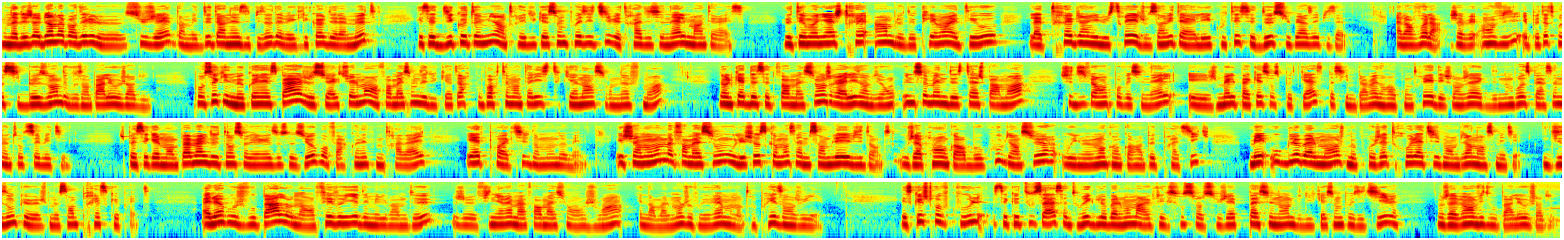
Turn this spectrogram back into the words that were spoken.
On a déjà bien abordé le sujet dans mes deux derniers épisodes avec l'école de la meute, et cette dichotomie entre éducation positive et traditionnelle m'intéresse. Le témoignage très humble de Clément et Théo l'a très bien illustré et je vous invite à aller écouter ces deux super épisodes. Alors voilà, j'avais envie et peut-être aussi besoin de vous en parler aujourd'hui. Pour ceux qui ne me connaissent pas, je suis actuellement en formation d'éducateur comportementaliste canin sur 9 mois dans le cadre de cette formation, je réalise environ une semaine de stage par mois chez différents professionnels et je mets le paquet sur ce podcast parce qu'il me permet de rencontrer et d'échanger avec de nombreuses personnes autour de ce métier. Je passe également pas mal de temps sur les réseaux sociaux pour faire connaître mon travail et être proactive dans mon domaine. Et je suis à un moment de ma formation où les choses commencent à me sembler évidentes, où j'apprends encore beaucoup bien sûr, où il me manque encore un peu de pratique, mais où globalement je me projette relativement bien dans ce métier. Disons que je me sens presque prête. À l'heure où je vous parle, on est en février 2022, je finirai ma formation en juin et normalement j'ouvrirai mon entreprise en juillet. Et ce que je trouve cool, c'est que tout ça, ça nourrit globalement ma réflexion sur le sujet passionnant de l'éducation positive dont j'avais envie de vous parler aujourd'hui.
